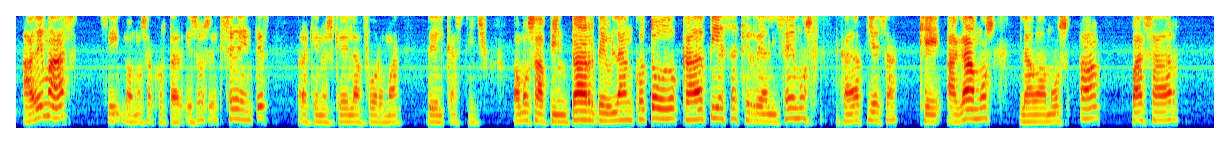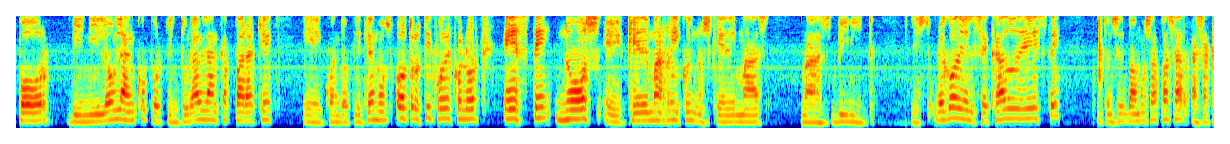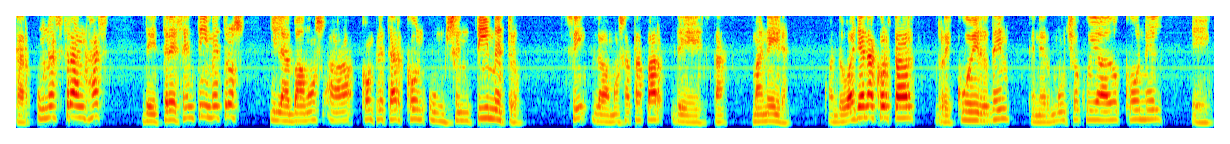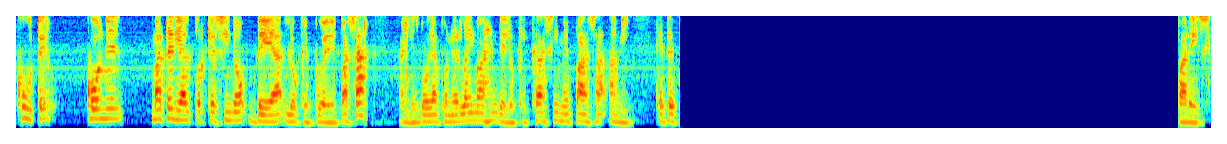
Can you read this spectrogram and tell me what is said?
además ¿sí? vamos a cortar esos excedentes para que nos quede la forma del castillo vamos a pintar de blanco todo cada pieza que realicemos cada pieza que hagamos la vamos a pasar por vinilo blanco por pintura blanca para que eh, cuando apliquemos otro tipo de color, este nos eh, quede más rico y nos quede más, más vivito. Listo. Luego del secado de este, entonces vamos a pasar a sacar unas franjas de 3 centímetros y las vamos a completar con un centímetro. ¿sí? La vamos a tapar de esta manera. Cuando vayan a cortar, recuerden tener mucho cuidado con el eh, cúter, con el material porque si no vea lo que puede pasar. Ahí les voy a poner la imagen de lo que casi me pasa a mí. que te parece.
